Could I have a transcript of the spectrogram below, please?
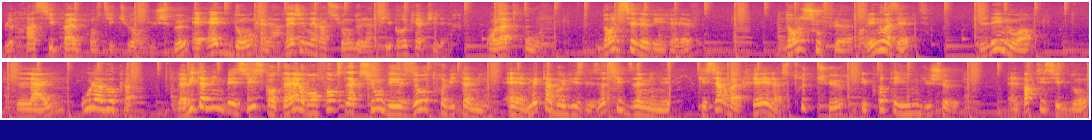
le principal constituant du cheveu, et aide donc à la régénération de la fibre capillaire. On la trouve dans le céleri rêve, dans le chou-fleur, dans les noisettes, les noix, l'ail ou l'avocat. La vitamine B6, quant à elle, renforce l'action des autres vitamines elle métabolise les acides aminés qui servent à créer la structure des protéines du cheveu. Elle participe donc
